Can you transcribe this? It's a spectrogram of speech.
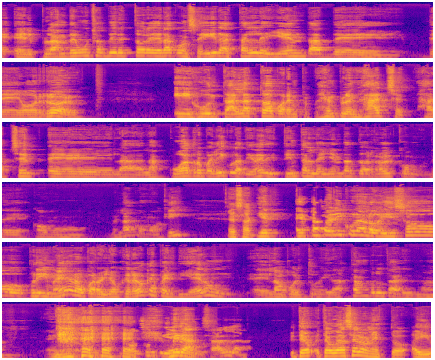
eh, el plan de muchos directores era conseguir a estas leyendas de, de horror y juntarlas todas, por em- ejemplo, en Hatchet. Hatchet, eh, la- las cuatro películas, tiene distintas leyendas de horror como, de, como, ¿verdad? Como aquí. Exacto. Y e- esta película lo hizo primero, pero yo creo que perdieron eh, la oportunidad tan brutal, mano. Eh, no Mira, usarla. Te, voy a ser honesto. y-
